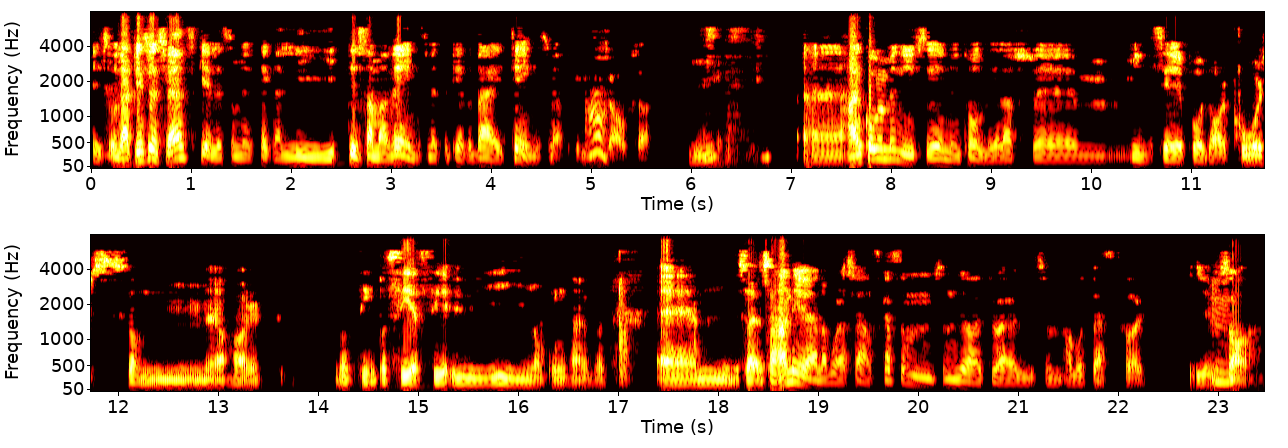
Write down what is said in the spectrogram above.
Precis. Och där finns ju en svensk kille som tecknar lite i samma vein som heter Peter Bergting som jag tycker är mycket Ah. bra också. Mm. Eh, han kommer med en ny serie nu, en 12-delars uh, miniserie på Dark Horse som jag har någonting på CCUJ, någonting här. Ehm, så, så han är ju en av våra svenskar som, som jag tror jag liksom har gått bäst för i USA.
